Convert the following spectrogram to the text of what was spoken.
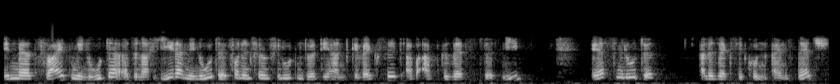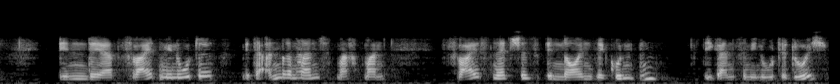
In der zweiten Minute, also nach jeder Minute von den fünf Minuten wird die Hand gewechselt, aber abgesetzt wird nie. Erste Minute, alle sechs Sekunden ein Snatch. In der zweiten Minute mit der anderen Hand macht man zwei Snatches in neun Sekunden, die ganze Minute durch.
